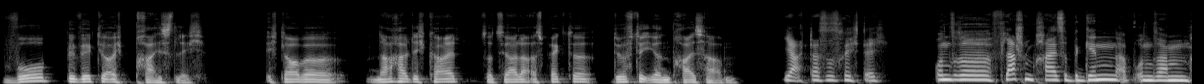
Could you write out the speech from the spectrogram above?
Wo bewegt ihr euch preislich? Ich glaube, Nachhaltigkeit, soziale Aspekte dürfte ihren Preis haben. Ja, das ist richtig. Unsere Flaschenpreise beginnen ab unserem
